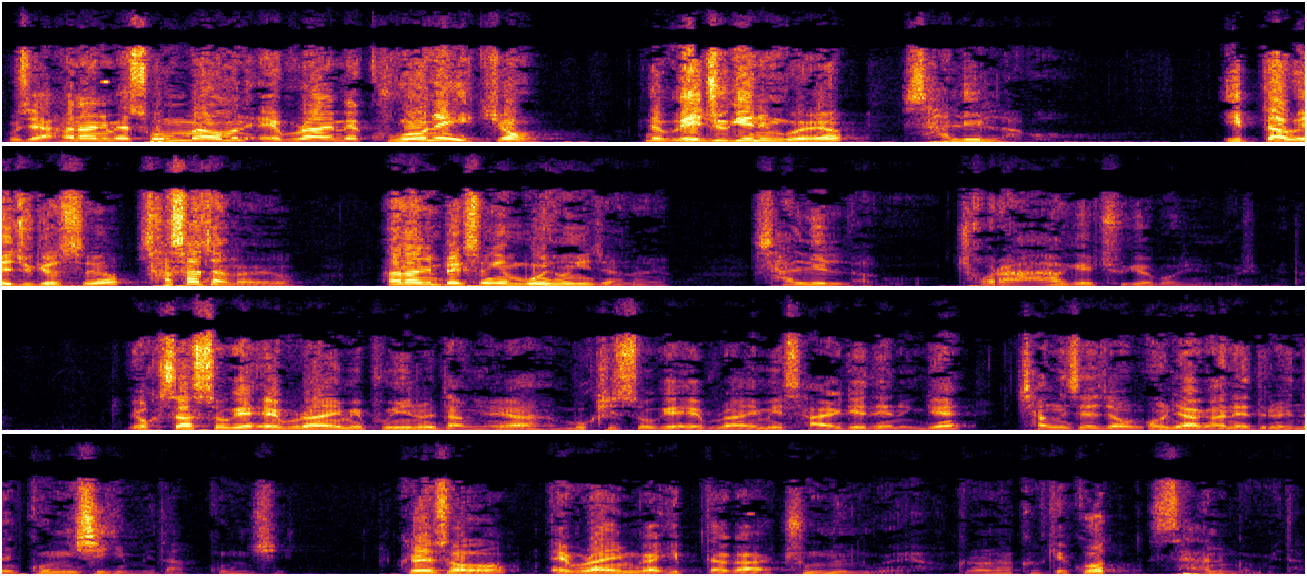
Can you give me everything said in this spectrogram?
보세요. 하나님의 속마음은 에브라임의 구원에 있죠. 근데 왜 죽이는 거예요? 살릴라고. 입다 왜 죽였어요? 사사잖아요. 하나님 백성의 모형이잖아요. 살릴라고. 초라하게 죽여버리는 것입니다. 역사 속에 에브라임이 부인을 당해야 묵시 속에 에브라임이 살게 되는 게 창세정 언약 안에 들어있는 공식입니다. 공식. 그래서 에브라임과 입다가 죽는 거예요. 그러나 그게 곧 사는 겁니다.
